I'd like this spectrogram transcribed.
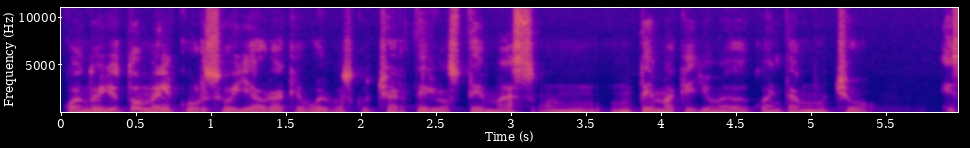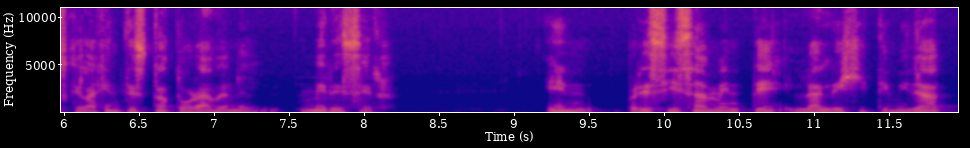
cuando yo tomé el curso y ahora que vuelvo a escucharte los temas, un, un tema que yo me doy cuenta mucho es que la gente está atorada en el merecer, en precisamente la legitimidad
